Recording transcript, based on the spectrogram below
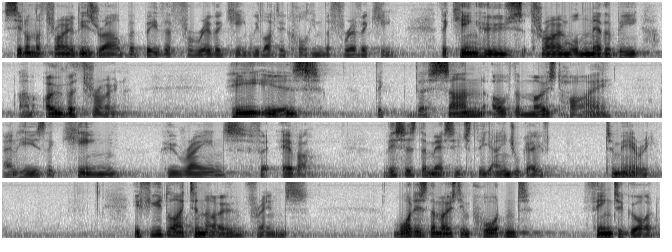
sit on the throne of Israel but be the forever king. We like to call him the forever king, the king whose throne will never be um, overthrown. He is the, the Son of the Most High, and he is the King who reigns forever. This is the message the angel gave to Mary. If you'd like to know, friends, what is the most important thing to God,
